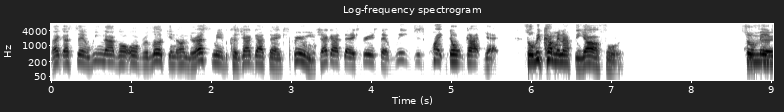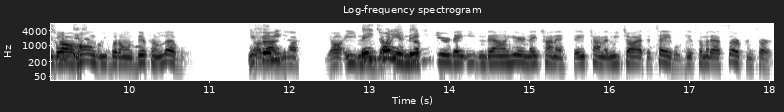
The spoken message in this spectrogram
like I said, we not gonna overlook and underestimate because y'all got that experience. Y'all got that experience that we just quite don't got yet. So we coming after y'all for it. So May 20th, y'all hungry, but on different levels. You y'all feel got, me? Y'all, y'all eating, May 20th, y'all eating baby. up here, they eating down here, and they trying to they trying to meet y'all at the table, get some of that surf and turf.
